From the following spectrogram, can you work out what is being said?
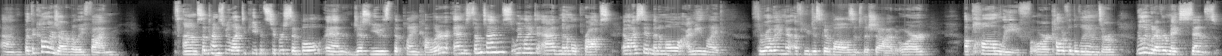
Um, but the colors are really fun. Um, sometimes we like to keep it super simple and just use the plain color. And sometimes we like to add minimal props. And when I say minimal, I mean like throwing a few disco balls into the shot or a palm leaf or colorful balloons or really whatever makes sense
